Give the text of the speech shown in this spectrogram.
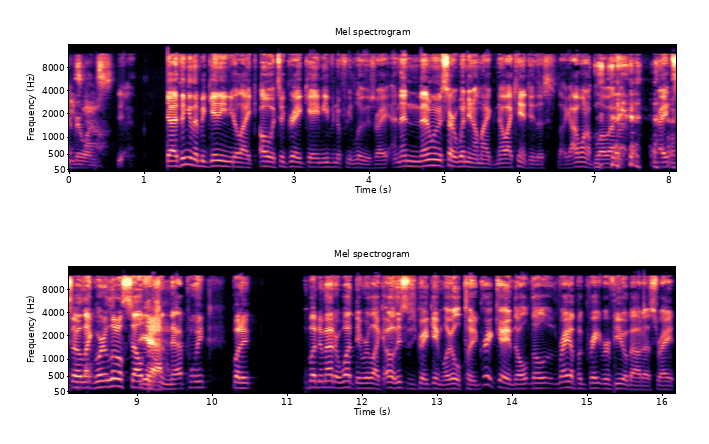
everyone's out. yeah yeah, I think in the beginning you're like, "Oh, it's a great game, even if we lose," right? And then then when we start winning, I'm like, "No, I can't do this. Like, I want to blow out." right? So like we're a little selfish yeah. in that point, but it, but no matter what, they were like, "Oh, this is a great game. Loyola played a great game. They'll they'll write up a great review about us, right?"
